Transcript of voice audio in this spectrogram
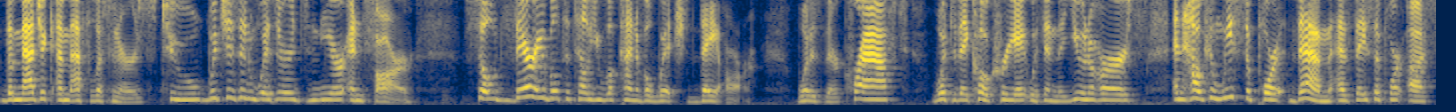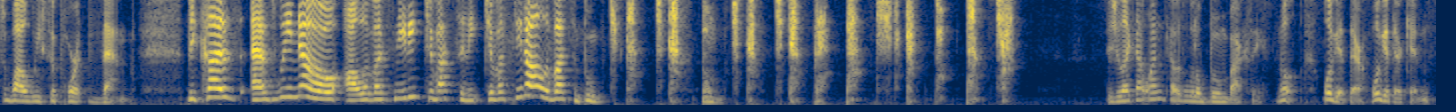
the Magic MF listeners to witches and wizards near and far. So they're able to tell you what kind of a witch they are. What is their craft? What do they co create within the universe? And how can we support them as they support us while we support them? Because as we know, all of us need each of us, and each of us need all of us, and boom, chicka, chicka, boom, chicka, did you like that one? That was a little boomboxy. Well, we'll get there. We'll get there, kitten.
